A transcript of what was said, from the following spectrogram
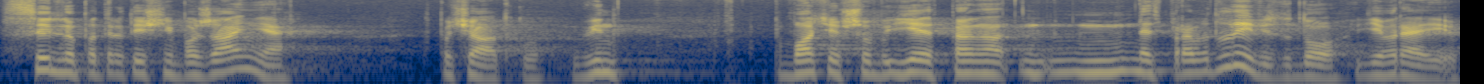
сильно патріотичні бажання спочатку. Він побачив, що є певна несправедливість до євреїв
